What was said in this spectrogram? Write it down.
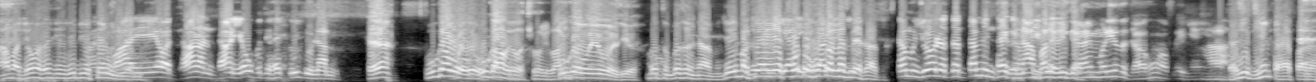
આમાં જોવો હજી વીડિયો ફેરવી વાહ, એવો ધાણ ધાણ એવું બધું હેક ઉગ્યું નામ. હે? ઉગાવો એવો ઉગાવો એવો થયો ઉગાવો એવો થયો. બધું બધું નામ. જો એમાં ક્યાં એક ફોટો ફોટો નથી દેખાતો. તમે જો લો ત- તમે થાય કે ના ભલે વિગાડ. હજી ધીન કહે પા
